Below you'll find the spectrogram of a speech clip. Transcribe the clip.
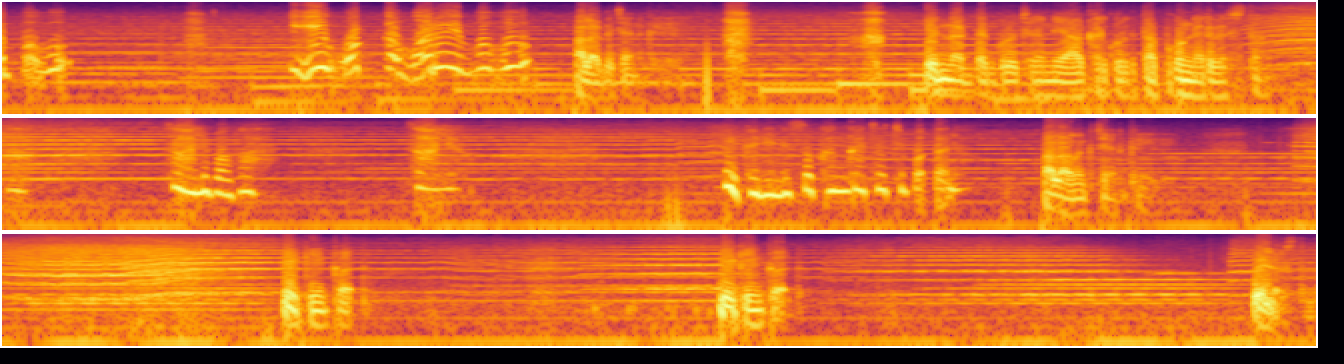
చెప్పవు. ఈ ఒక్క వరం ఇవ్వవు. అలాగే జానకి. ఎన్ని అడ్డంకులు వచ్చినా నీ ఆఖరి కొరకు తప్పకుండా నెరవేరుస్తాను. చాలు బావా చాలు. ఇక నేను సుఖంగా చచ్చిపోతాను. అలా అనకు జానకి నీకేం కాదు. నీకేం కాదు. వెళ్ళొస్తా.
